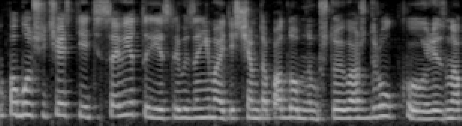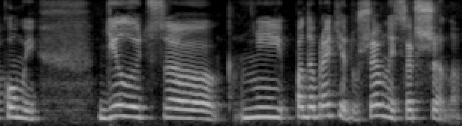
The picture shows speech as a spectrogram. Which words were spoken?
ну, по большей части эти советы, если вы занимаетесь чем-то подобным, что и ваш друг или знакомый, делаются не по доброте душевной совершенно.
